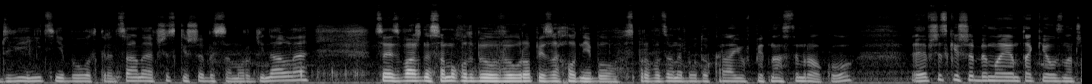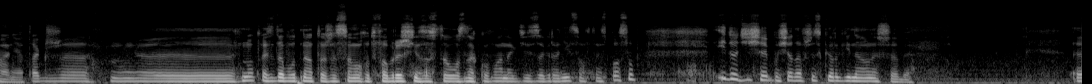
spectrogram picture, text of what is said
drzwi, nic nie było odkręcane. Wszystkie szyby są oryginalne. Co jest ważne, samochód był w Europie Zachodniej, bo sprowadzony był do kraju w 15 roku. E, Wszystkie szyby mają takie oznaczenie, także e, no to jest dowód na to, że samochód fabrycznie został oznakowany gdzieś za granicą w ten sposób i do dzisiaj posiada wszystkie oryginalne szyby. E,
